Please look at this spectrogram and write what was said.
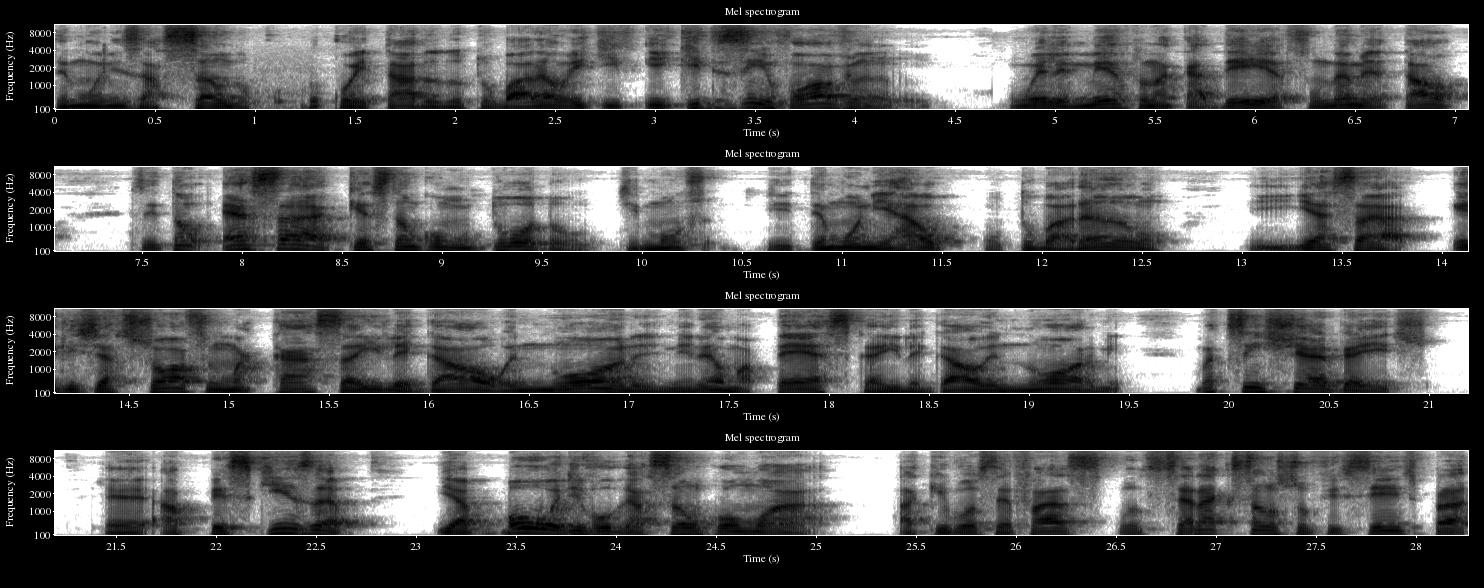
demonização do, do coitado do tubarão e que, e que desenvolve um, um elemento na cadeia fundamental. Então, essa questão como um todo de, de demoniar o, o tubarão e essa ele já sofre uma caça ilegal enorme, né? uma pesca ilegal enorme. Como é que você enxerga isso? É, a pesquisa e a boa divulgação como a, a que você faz, será que são suficientes para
